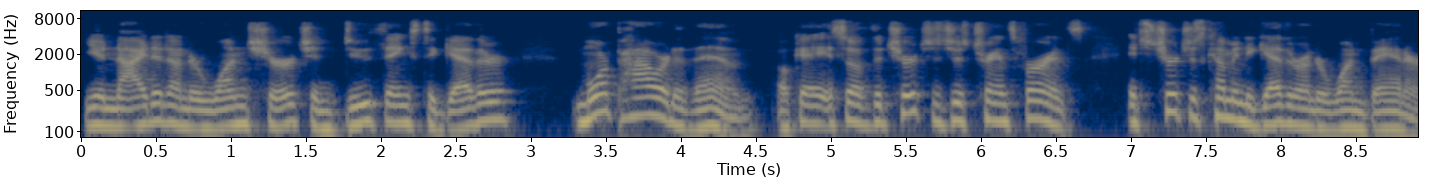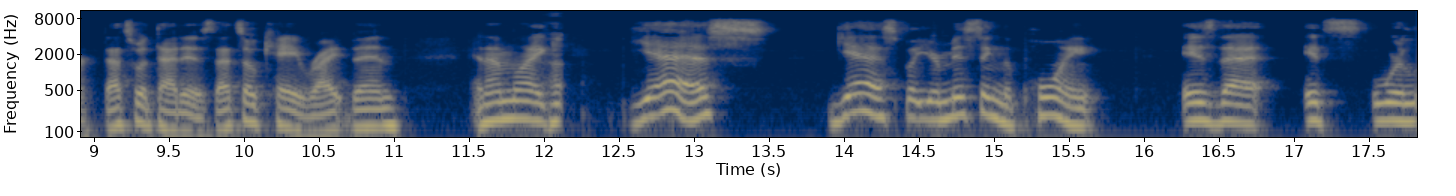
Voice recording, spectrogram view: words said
united under one church and do things together, more power to them. Okay, so if the church is just transference, it's churches coming together under one banner. That's what that is. That's okay, right, Ben? And I'm like, yes, yes, but you're missing the point is that it's we're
